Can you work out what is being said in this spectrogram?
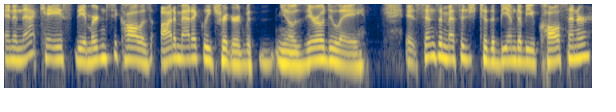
And in that case, the emergency call is automatically triggered with, you know, zero delay. It sends a message to the BMW call center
